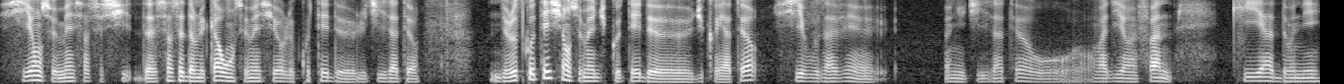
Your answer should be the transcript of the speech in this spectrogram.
Si on se met, ça c'est dans le cas où on se met sur le côté de l'utilisateur. De l'autre côté, si on se met du côté de, du créateur, si vous avez euh, un utilisateur ou on va dire un fan qui a donné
